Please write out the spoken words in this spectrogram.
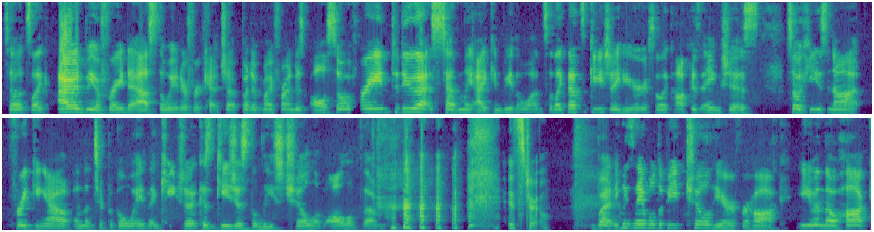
So it's like I would be afraid to ask the waiter for ketchup, but if my friend is also afraid to do that, suddenly I can be the one. So like that's Kija here. So like Hak is anxious, so he's not freaking out in the typical way that Kija, because Kija's the least chill of all of them. it's true. But he's able to be chill here for Hak, even though Hak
